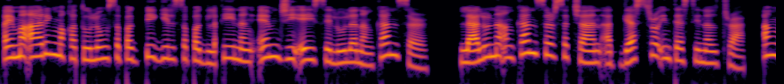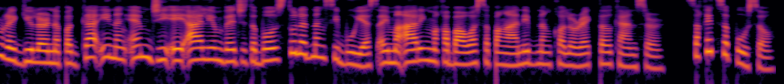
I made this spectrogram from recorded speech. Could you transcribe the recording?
ay maaring makatulong sa pagpigil sa paglaki ng MGA selula ng cancer lalo na ang cancer sa tiyan at gastrointestinal tract. Ang regular na pagkain ng MGA allium vegetables tulad ng sibuyas ay maaring makabawas sa panganib ng colorectal cancer. Sakit sa puso.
